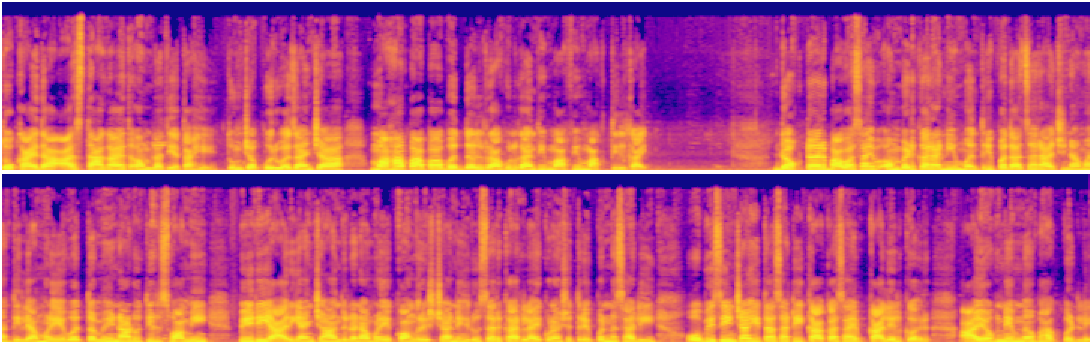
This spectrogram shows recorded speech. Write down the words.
तो कायदा आज तागायत अंमलात येत आहे. तुमच्या पूर्वजांच्या महापापाबद्दल राहुल गांधी माफी मागतील काय? डॉक्टर बाबासाहेब आंबेडकरांनी मंत्रिपदाचा राजीनामा दिल्यामुळे व तमिळनाडूतील स्वामी पेरियार यांच्या आंदोलनामुळे काँग्रेसच्या नेहरू सरकारला एकोणीसशे त्रेपन्न साली ओबीसींच्या हितासाठी काकासाहेब कालेलकर आयोग नेमणं भाग पडले.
